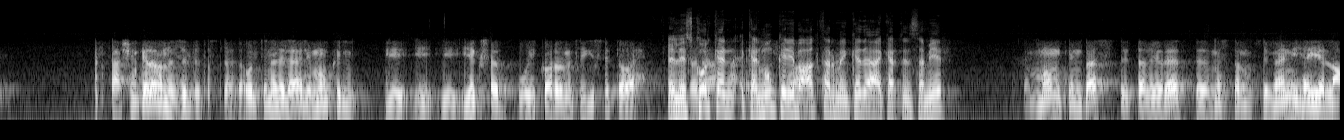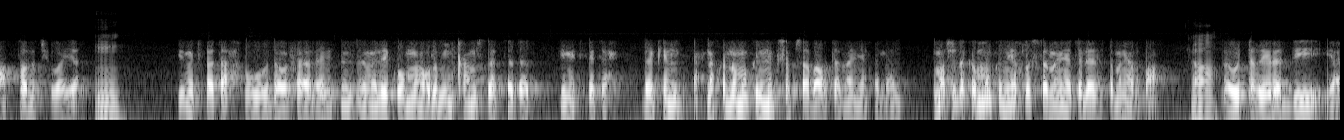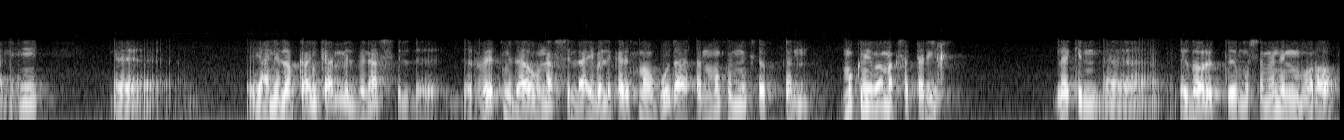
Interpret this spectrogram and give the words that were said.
فعشان كده أنا نزلت تصريح ده. قلت النادي الأهلي ممكن يكسب ويكرر نتيجة 6-1 ال score فده كان كان ممكن يبقى أكتر من كده يا كابتن سمير؟ كان ممكن بس تغييرات مستر موسيماني هي اللي عطلت شوية. game اتفتح ودوافع لعيبة نادي الزمالك وهم مغلوبين خمسة ابتدى game اتفتح لكن إحنا كنا ممكن نكسب سبعة وثمانية كمان. الماتش ده كان ممكن يخلص 8 3 8 4 آه. لو التغييرات دي يعني إيه آه، يعني لو كان كمل بنفس ال- الريتم ده ونفس اللعيبة اللي كانت موجودة كان ممكن نكسب كان ممكن يبقى مكسب تاريخي. لكن آه، إدارة موسيماني المباراه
